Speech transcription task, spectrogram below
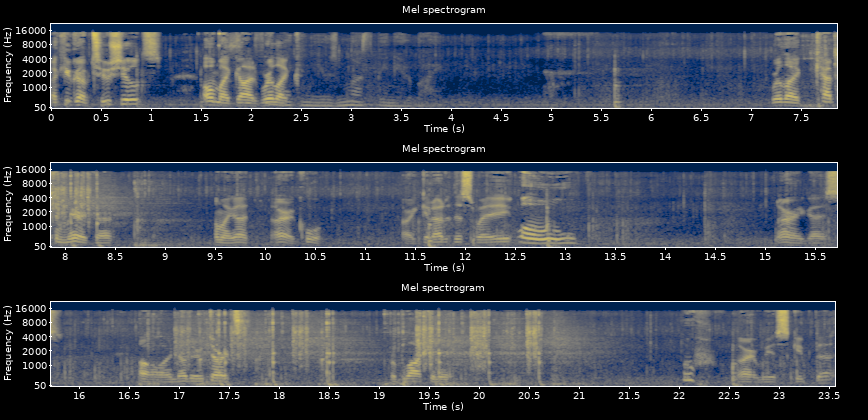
I could grab two shields? Oh my god, we're like can use must be nearby. we're like Captain America. Oh my god. Alright, cool. Alright, get out of this way. Whoa! Alright guys. Uh oh, another dart. We're blocking it. Alright, we escaped that.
